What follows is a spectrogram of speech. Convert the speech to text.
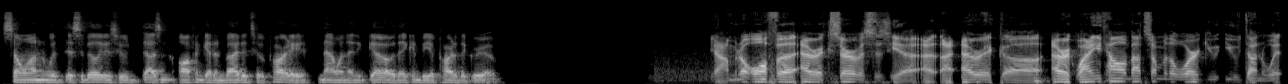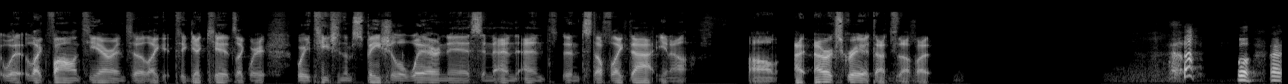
someone with disabilities who doesn't often get invited to a party, now when they go, they can be a part of the group. Yeah, I'm going to offer Eric services here. Uh, uh, Eric, uh, Eric, why don't you tell them about some of the work you, you've done with, with like volunteering to like to get kids like where where you're teaching them spatial awareness and and and and stuff like that. You know, um, Eric's great at that stuff. I, Well, uh,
